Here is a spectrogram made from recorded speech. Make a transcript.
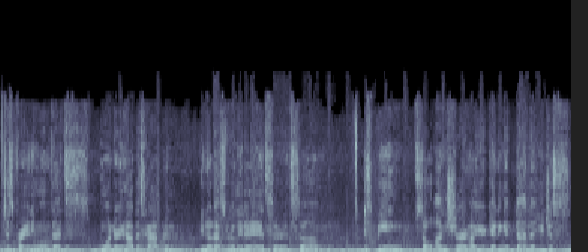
Just for anyone that's wondering how this happened, you know, that's really the answer. It's um, it's being so unsure how you're getting it done that you just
